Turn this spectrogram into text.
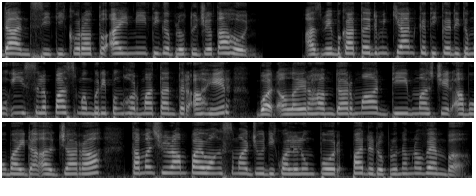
dan Siti Kuroto Aini 37 tahun. Azmi berkata demikian ketika ditemui selepas memberi penghormatan terakhir buat Allahyarham Dharma di Masjid Abu Baidah Al-Jarrah, Taman Sri Rampai Wang Semaju di Kuala Lumpur pada 26 November.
